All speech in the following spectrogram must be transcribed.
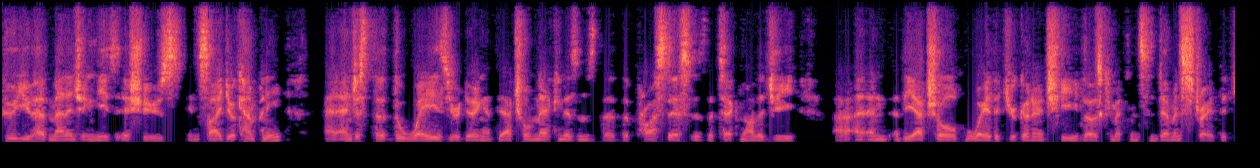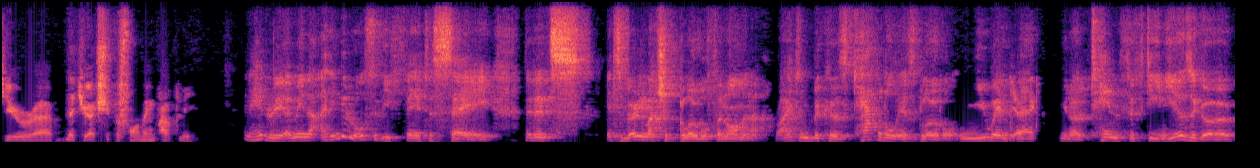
who you have managing these issues inside your company. And, and just the, the ways you're doing it, the actual mechanisms, the, the processes, the technology, uh, and the actual way that you're going to achieve those commitments and demonstrate that you're uh, that you're actually performing properly. And Henry, I mean, I think it would also be fair to say that it's it's very much a global phenomena, right? And because capital is global, and you went yeah. back you know 10 15 years ago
